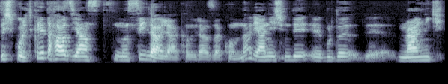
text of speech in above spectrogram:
dış politikaya daha az yansıtmasıyla alakalı biraz daha konular. Yani şimdi e, burada e, Melnik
